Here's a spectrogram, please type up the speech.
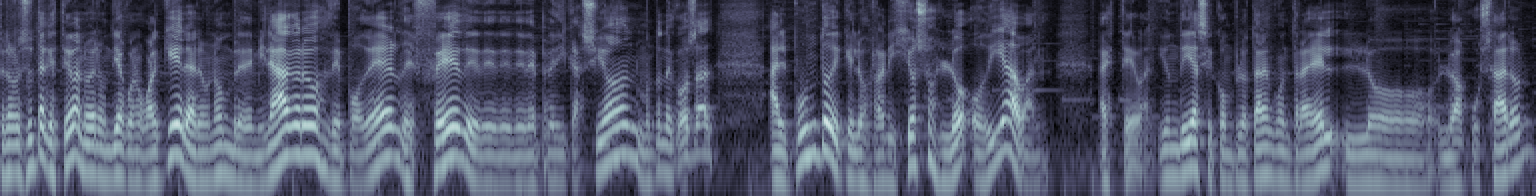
Pero resulta que Esteban no era un diácono cualquiera, era un hombre de milagros, de poder, de fe, de, de predicación, un montón de cosas al punto de que los religiosos lo odiaban a Esteban. Y un día se complotaron contra él, lo, acusaron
